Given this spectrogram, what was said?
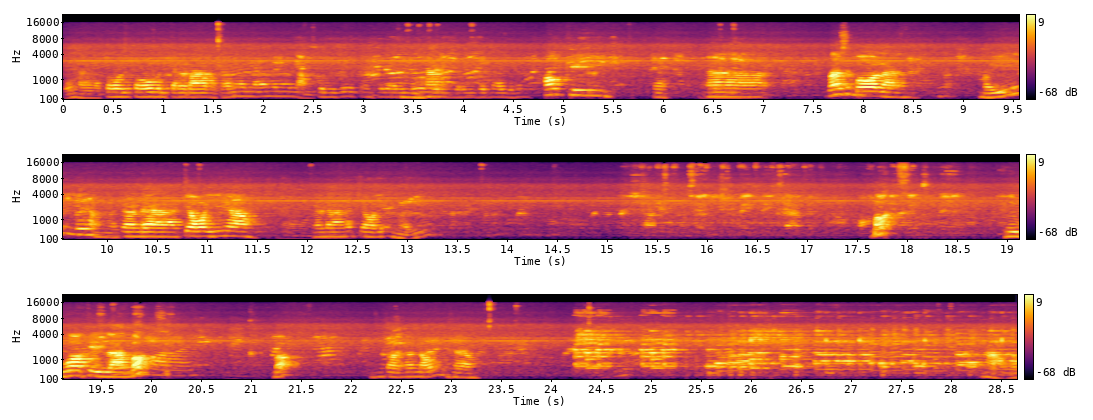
của là tôi tôi bên Canada mà sao nó, nó, nó nằm chung cái trong cái bên bên bên bên đây vậy đó. Hockey. À, basketball là Mỹ với thằng Canada chơi với nhau. Canada nó chơi với Mỹ. Bắc Milwaukee là Bắc Bắc chúng coi nó đấu như sao? Nào nó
